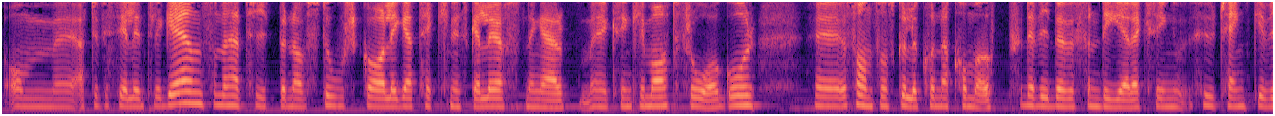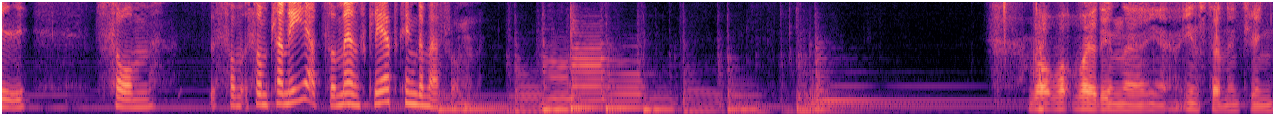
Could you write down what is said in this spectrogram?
om artificiell intelligens, om den här typen av storskaliga tekniska lösningar eh, kring klimatfrågor. Eh, sånt som skulle kunna komma upp där vi behöver fundera kring hur tänker vi som, som, som planet, som mänsklighet kring de här frågorna. vad, vad, vad är din eh, inställning kring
